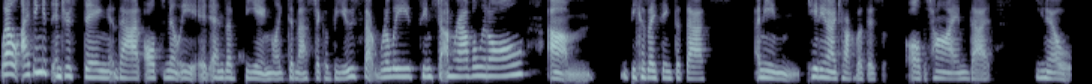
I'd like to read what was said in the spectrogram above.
Well, I think it's interesting that ultimately it ends up being like domestic abuse that really seems to unravel it all. Um, because I think that that's, I mean, Katie and I talk about this all the time that, you know,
